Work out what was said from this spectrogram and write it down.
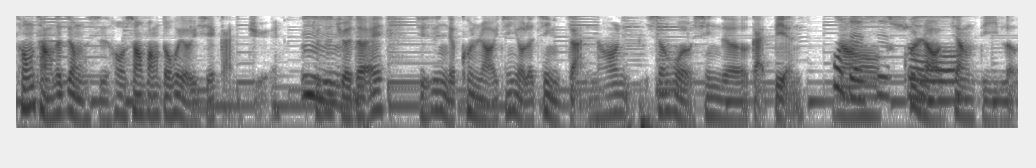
通常在这种时候，双方都会有一些感觉，嗯、就是觉得，哎、欸，其实你的困扰已经有了进展，然后你生活有新的改变，或者是说困扰降低了，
